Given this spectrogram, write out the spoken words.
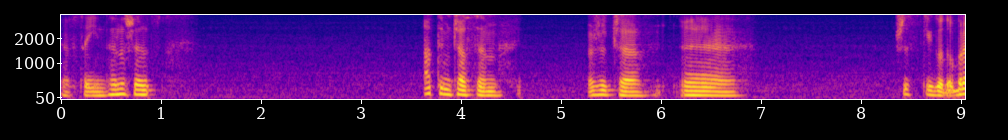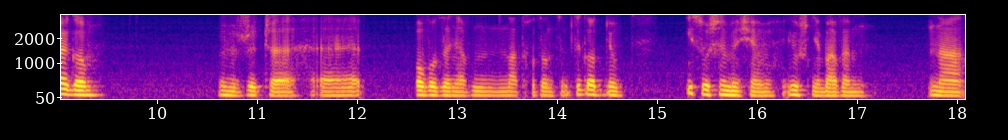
w Say Intentions. A tymczasem życzę e, wszystkiego dobrego. Życzę e, powodzenia w nadchodzącym tygodniu i słyszymy się już niebawem na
